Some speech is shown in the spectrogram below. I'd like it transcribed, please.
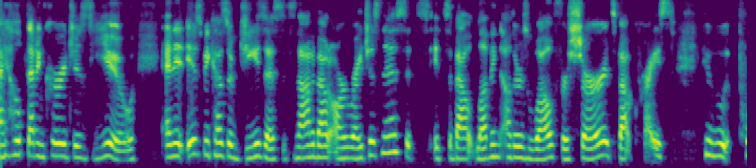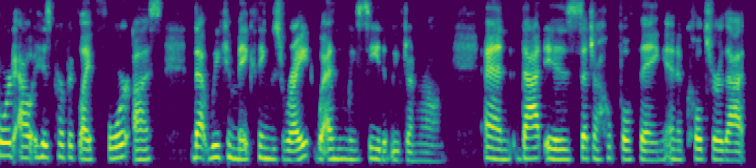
I hope that encourages you. And it is because of Jesus. It's not about our righteousness. It's it's about loving others well for sure. It's about Christ who poured out his perfect life for us that we can make things right when we see that we've done wrong. And that is such a hopeful thing in a culture that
